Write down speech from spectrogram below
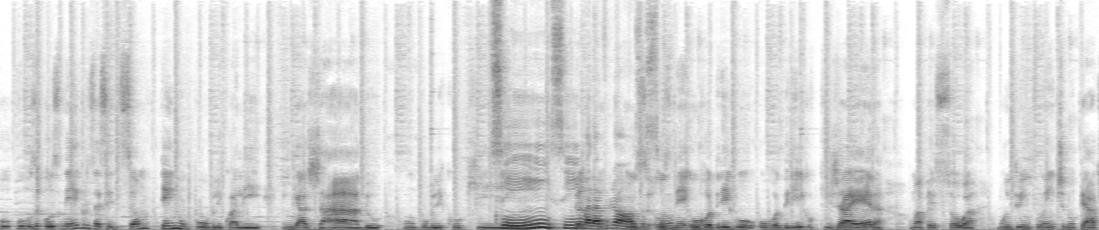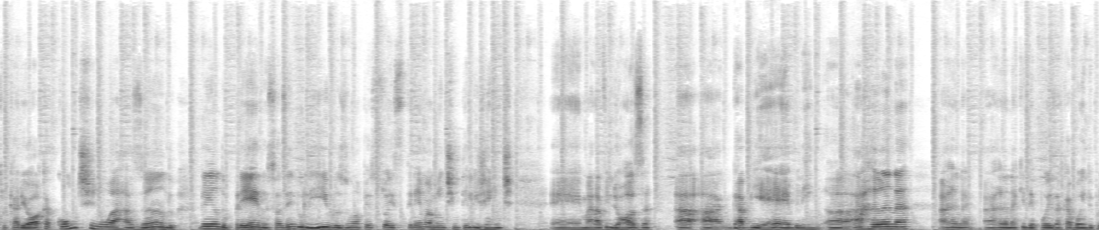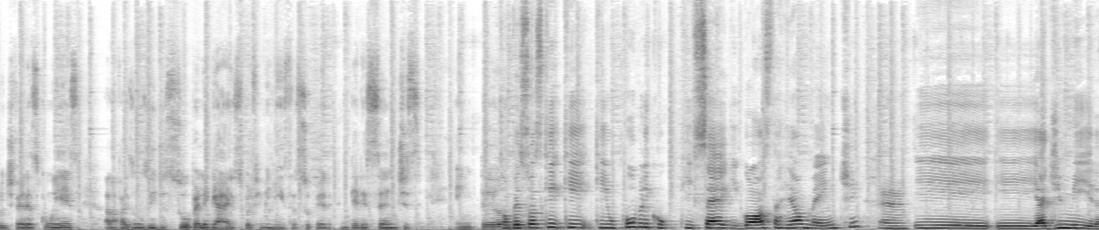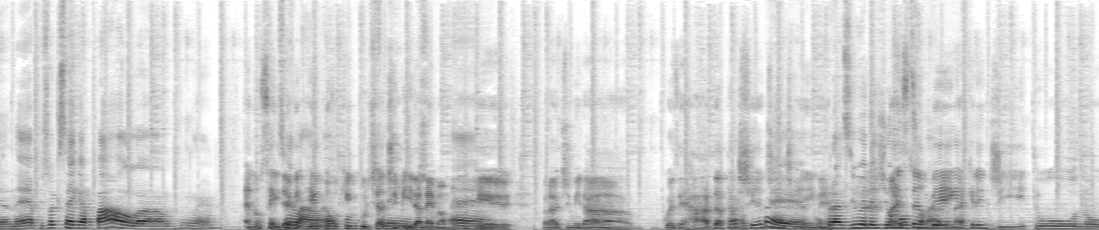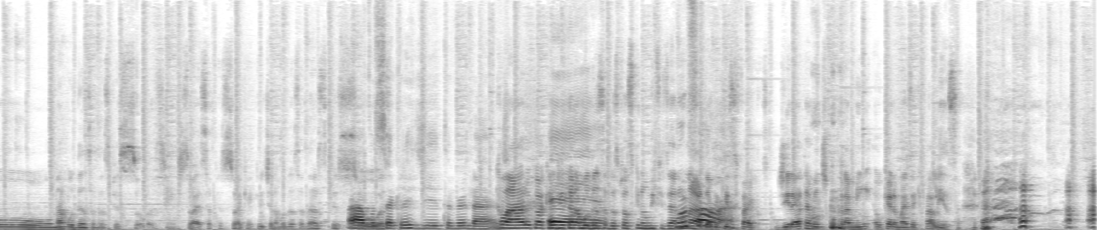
Os, os negros dessa edição têm um público ali engajado, um público que. Sim, sim, Os- maravilhosa. os- os sim. ne- o Rodrigo, o Rodrigo, que já era uma pessoa muito influente no teatro carioca, continua arrasando, ganhando prêmios, fazendo livros, uma pessoa extremamente inteligente, é, maravilhosa. A, a Gabi Eblin, a, a Hannah. A Hannah, a Hannah que depois acabou indo pro de férias com esse. Ela faz uns vídeos super legais, super feministas, super interessantes. Então. São pessoas que, que, que o público que segue gosta realmente É. e, e admira, né? A pessoa que segue a Paula, né? É, não sei, Sei deve lá, ter é o um povo que curte e admira, né, meu amor? É. Porque pra admirar coisa errada, tá É, cheia de é, gente aí, O né? Brasil elegeu o Mas Bolsonaro, também né? acredito no, na mudança das pessoas, gente. Sou essa pessoa que acredita na mudança das pessoas. Ah, você acredita, é verdade. Claro que eu acredito É. na mudança das pessoas que não me fizeram Por nada, falar. porque se faz diretamente contra mim, eu quero mais é que faleça.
